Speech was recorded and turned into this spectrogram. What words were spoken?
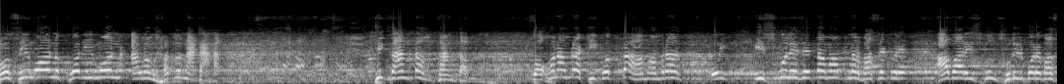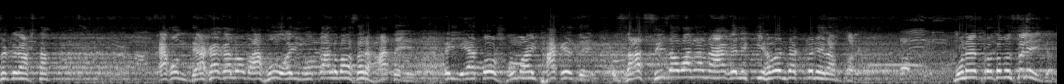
নসিমন, করিমন, আলম সাত নাটাহান ঠিক জানতাম জানতাম না। তখন আমরা কি করতাম, আমরা ওই স্কুলে যেতাম আপনার বাসে করে, আবার স্কুল ছুটির পরে বাসে করে আসতাম। এখন দেখা গেল বাহু ওই লোকাল বাসের হাতে। এই এত সময় থাকে যে যাচ্ছি যাওয়ানা না গেলে কি হবে দেখবেন এরাম করে। মনে হয় প্রথমে চলেই গেল।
